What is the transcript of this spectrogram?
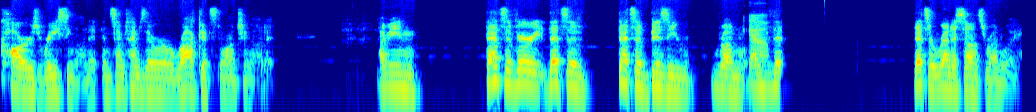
cars racing on it and sometimes there are rockets launching on it. I mean that's a very that's a that's a busy runway yeah. that, that's a renaissance runway.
